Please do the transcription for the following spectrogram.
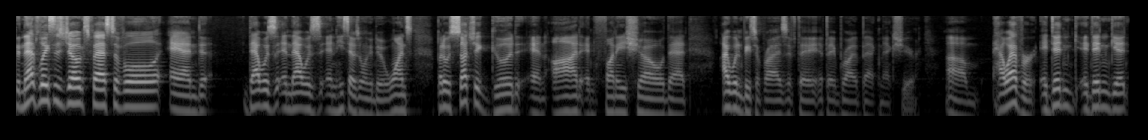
the Netflix is Jokes Festival, and that was and that was and he said he was only gonna do it once, but it was such a good and odd and funny show that I wouldn't be surprised if they if they brought it back next year. Um, however, it didn't it didn't get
